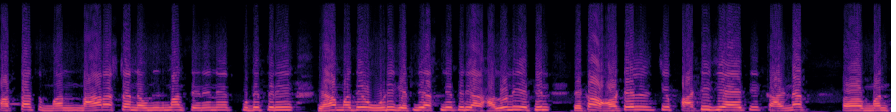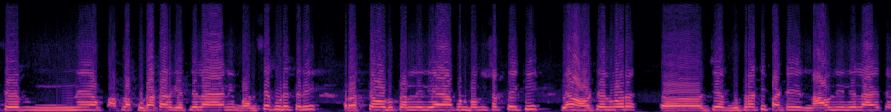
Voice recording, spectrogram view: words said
आत्ताच महाराष्ट्र नवनिर्माण सेनेने कुठेतरी ह्यामध्ये उडी घेतली असली तरी हलोली येथील एका हॉटेलची पाटी जी आहे ती काढण्यात मनसेने आपला पुढाकार घेतलेला आहे आणि मनसे कुठेतरी रस्त्यावर उतरलेली आहे. आपण बघू शकतो की या हॉटेलवर जे गुजराती पाटी नाव लिहिलेलं आहे त्या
